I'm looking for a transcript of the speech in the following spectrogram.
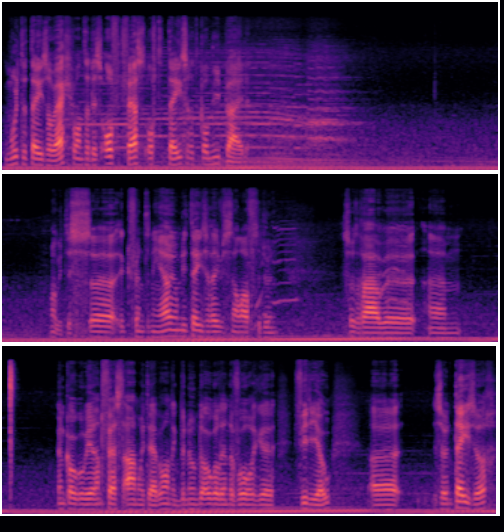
moet de taser weg, want het is of het vest of de taser, het kon niet beide. Maar goed, dus eh, ik vind het niet erg om die taser even snel af te doen. Zodra we ehm, een kogel weer vest aan moeten hebben. Want ik benoemde ook al in de vorige video. eh, Zo'n taser,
